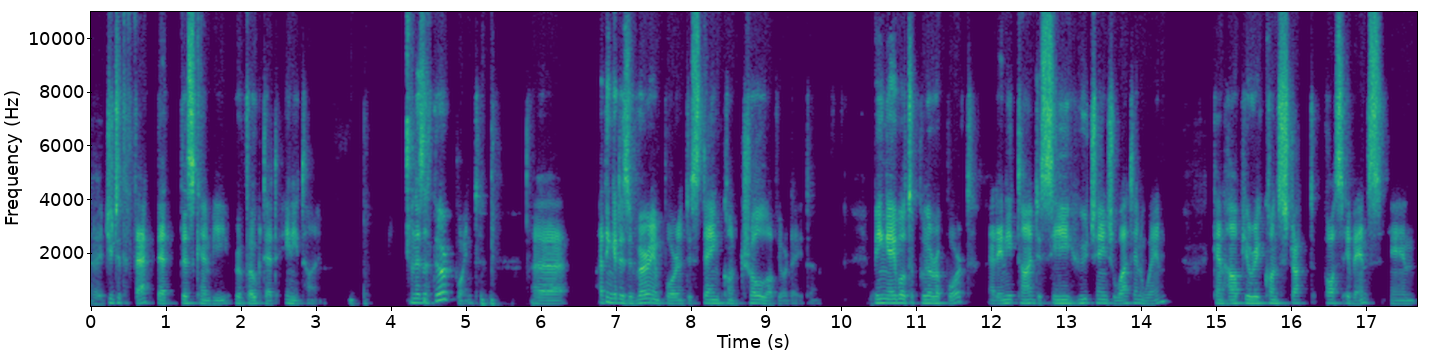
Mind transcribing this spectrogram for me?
uh, due to the fact that this can be revoked at any time. And as a third point, uh, I think it is very important to stay in control of your data. Being able to pull a report at any time to see who changed what and when can help you reconstruct past events and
